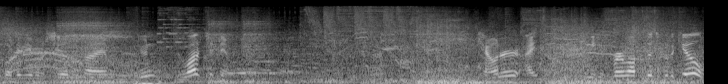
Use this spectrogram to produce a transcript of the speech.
Quota gave him shield time. Doing a lot of chip damage. Counter. I can you confirm up this for the kill?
